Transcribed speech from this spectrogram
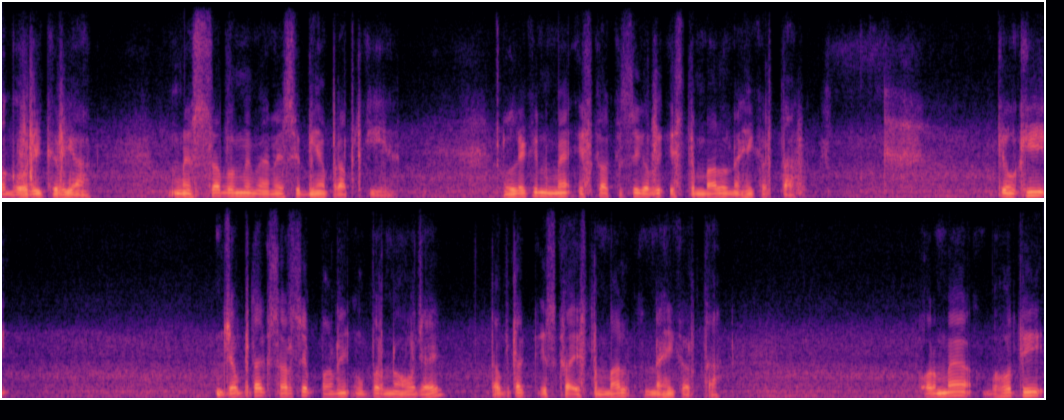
अघोरी क्रिया में सब में मैंने सिद्धियाँ प्राप्त की हैं। लेकिन मैं इसका किसी का भी इस्तेमाल नहीं करता। क्योंकि जब तक सर से पानी ऊपर न हो जाए, तब तक इसका इस्तेमाल नहीं करता। और मैं बहुत ही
